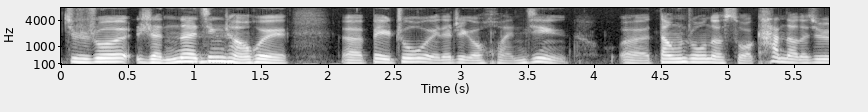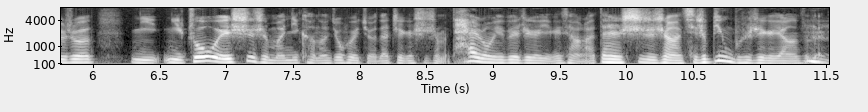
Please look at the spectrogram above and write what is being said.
就是说人呢经常会呃被周围的这个环境。呃，当中的所看到的，就是说你你周围是什么，你可能就会觉得这个是什么，太容易被这个影响了。但是事实上，其实并不是这个样子的。嗯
